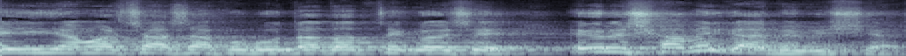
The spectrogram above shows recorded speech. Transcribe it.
এই আমার চাচা ফুফু, দাদার থেকে হয়েছে, এগুলি সবই গায়েবী বিশ্বাস।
